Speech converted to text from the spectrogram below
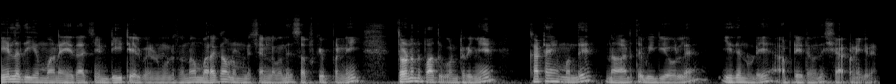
மேலதிகமான ஏதாச்சும் டீட்டெயில் வேணும்னு சொன்னால் மறக்காம நம்ம சேனலை வந்து சப்ஸ்கிரைப் பண்ணி தொடர்ந்து பார்த்து கொண்டுறீங்க கட்டாயம் வந்து நான் அடுத்த வீடியோவில் இதனுடைய அப்டேட்டை வந்து ஷேர் பண்ணிக்கிறேன்.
